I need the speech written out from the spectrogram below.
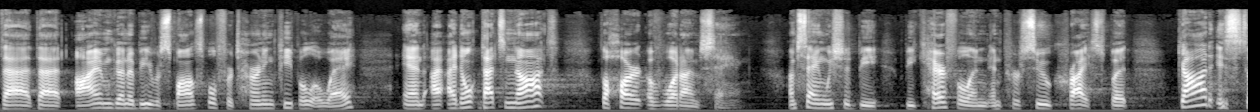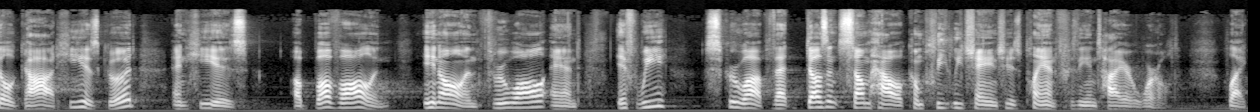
that that I'm going to be responsible for turning people away? And I, I don't. That's not the heart of what I'm saying. I'm saying we should be be careful and, and pursue Christ. But God is still God. He is good and He is above all and in all and through all. And if we screw up, that doesn't somehow completely change His plan for the entire world. Like,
